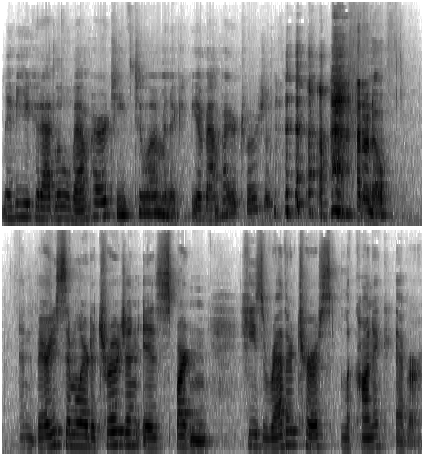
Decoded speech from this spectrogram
Maybe you could add little vampire teeth to him and it could be a vampire Trojan. I don't know. And very similar to Trojan is Spartan. He's rather terse, laconic ever.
